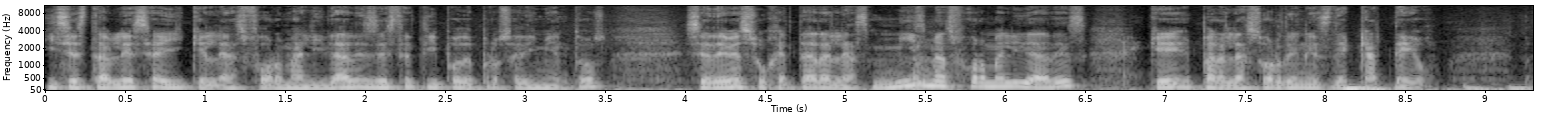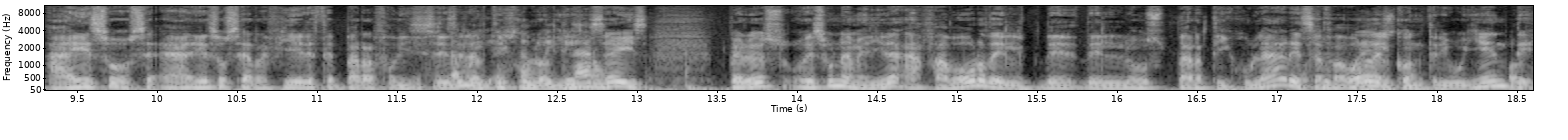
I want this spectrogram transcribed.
y se establece ahí que las formalidades de este tipo de procedimientos se debe sujetar a las mismas formalidades que para las órdenes de cateo. A eso, a eso se refiere este párrafo 16 del artículo 16. Pero es, es, una medida a favor del, de, los particulares, a favor del contribuyente,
